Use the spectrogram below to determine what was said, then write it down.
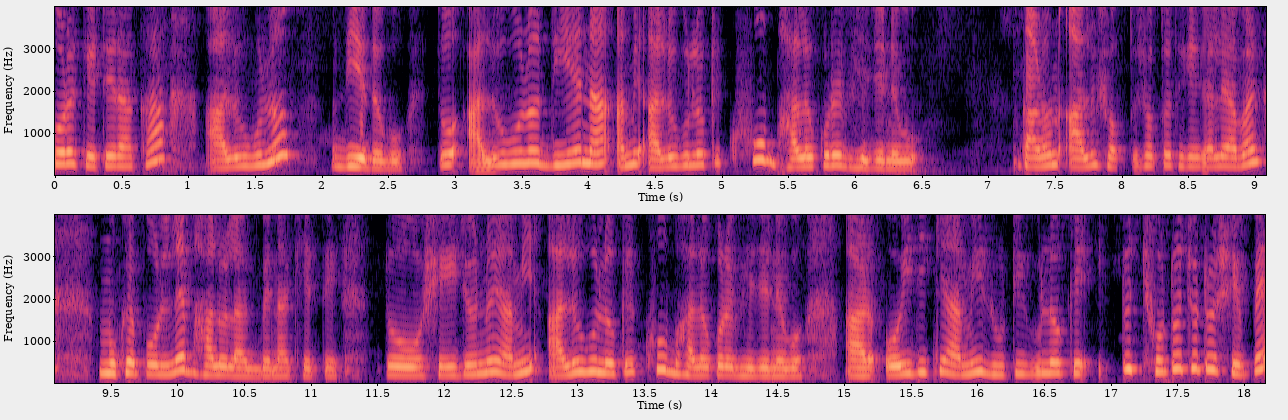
করে কেটে রাখা আলুগুলো দিয়ে দেবো। তো আলুগুলো দিয়ে না আমি আলুগুলোকে খুব ভালো করে ভেজে নেব। কারণ আলু শক্ত শক্ত থেকে গেলে আবার মুখে পড়লে ভালো লাগবে না খেতে। তো সেই জন্যই আমি আলুগুলোকে খুব ভালো করে ভেজে নেব। আর ওই দিকে আমি রুটিগুলোকে একটু ছোট ছোট শেপে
